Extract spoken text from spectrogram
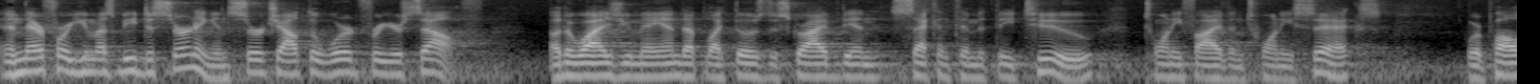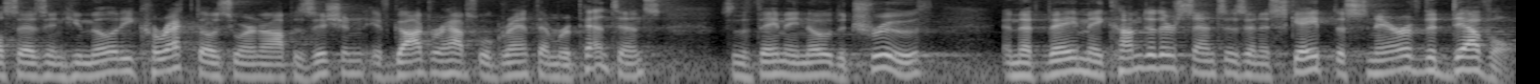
And therefore, you must be discerning and search out the word for yourself. Otherwise, you may end up like those described in 2 Timothy 2 25 and 26, where Paul says, In humility, correct those who are in opposition, if God perhaps will grant them repentance, so that they may know the truth, and that they may come to their senses and escape the snare of the devil,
